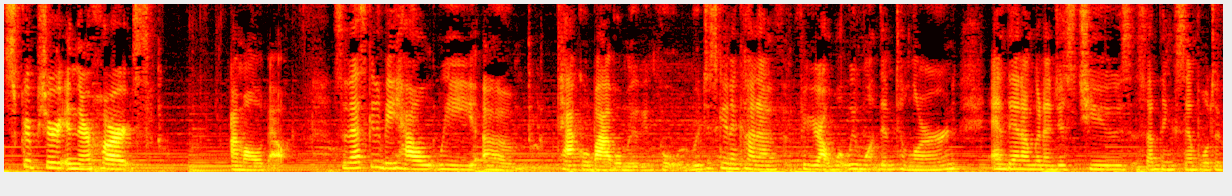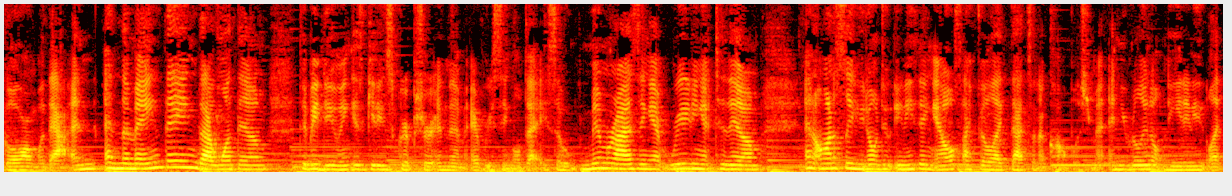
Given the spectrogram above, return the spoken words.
scripture in their hearts, I'm all about. So that's going to be how we um, tackle Bible moving forward. We're just going to kind of figure out what we want them to learn, and then I'm going to just choose something simple to go along with that. And and the main thing that I want them to be doing is getting scripture in them every single day. So memorizing it, reading it to them, and honestly, you don't do anything else, I feel like that's an accomplishment, and you really don't need any like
